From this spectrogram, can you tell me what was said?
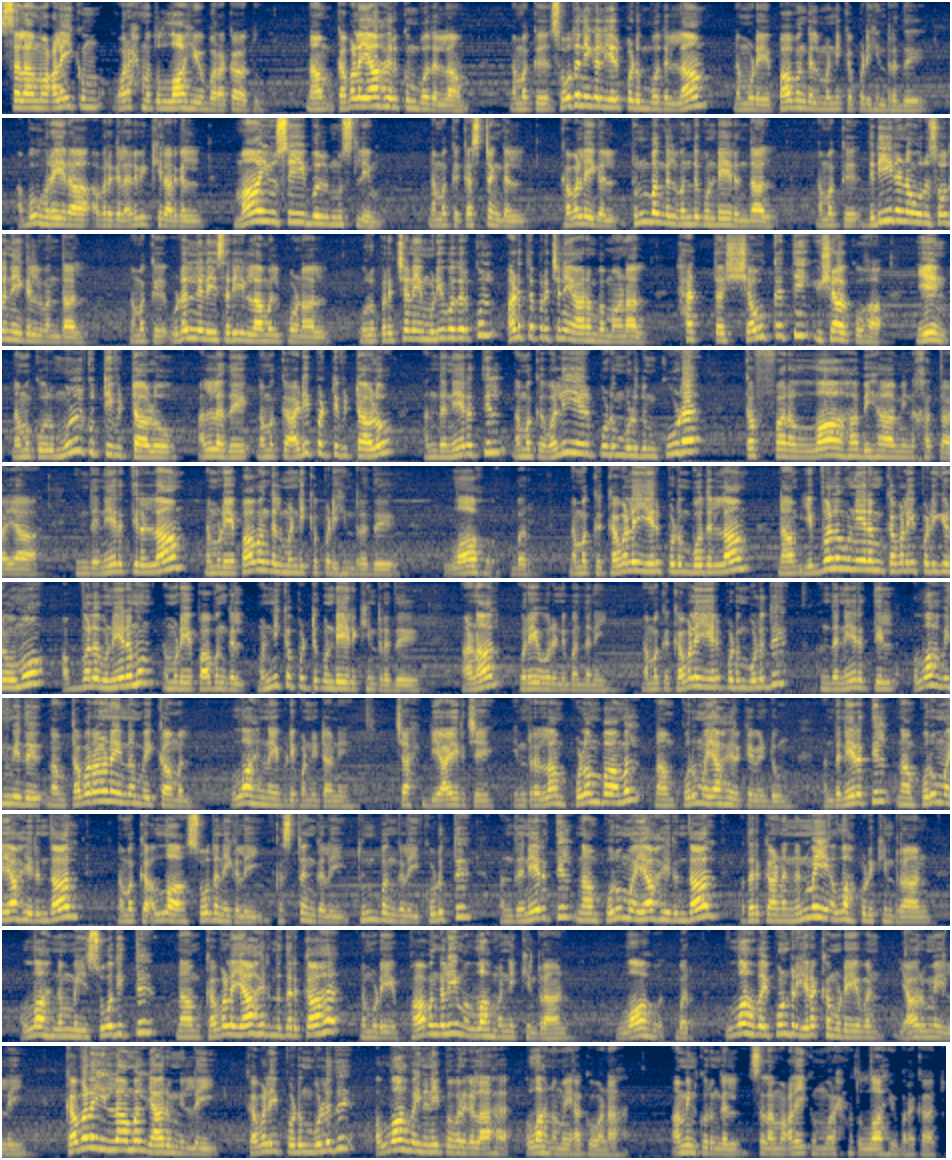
அஸ்லாம் அலைக்கும் வரஹ்மத்துல்லாஹி வரகாத்து நாம் கவலையாக இருக்கும் போதெல்லாம் நமக்கு சோதனைகள் ஏற்படும் போதெல்லாம் நம்முடைய பாவங்கள் மன்னிக்கப்படுகின்றது. அபு ஹுரைரா அவர்கள் அறிவிக்கிறார்கள் மா யுசீபுல் முஸ்லிம். நமக்கு கஷ்டங்கள் கவலைகள் துன்பங்கள் வந்து கொண்டே இருந்தால் நமக்கு திடீரென ஒரு சோதனைகள் வந்தால் நமக்கு உடல்நிலை சரியில்லாமல் போனால் ஒரு பிரச்சனை முடிவதற்குள் அடுத்த பிரச்சனை ஆரம்பமானால் ஹத்த ஷவுகத்தி யுஷாகுஹா. ஏன் நமக்கு ஒரு முள் குத்தி விட்டாலோ அல்லது நமக்கு அடிபட்டு விட்டாலோ அந்த நேரத்தில் நமக்கு வலி ஏற்படும் பொழுதும் கூட கஃபர் அல்லாஹ பிஹா மின் ஹத்தாயா இந்த நேரத்திலெல்லாம் நம்முடைய பாவங்கள் மன்னிக்கப்படுகின்றது. அல்லாஹ் அக்பர். நமக்கு கவலை ஏற்படும் போதெல்லாம் நாம் எவ்வளவு நேரம் கவலைப்படுகிறோமோ அவ்வளவு நேரமும் நம்முடைய பாவங்கள் மன்னிக்கப்பட்டு கொண்டே இருக்கின்றது. ஆனால் ஒரே ஒரு நிபந்தனை. நமக்கு கவலை ஏற்படும் பொழுது அந்த நேரத்தில் அல்லாஹ்வின் மீது நாம் தவறான எண்ணம் வைக்காமல் அல்லாஹ் என்ன இப்படி பண்ணிட்டானே? சஹ் இப்படி ஆயிருச்சே என்றெல்லாம் புலம்பாமல் நாம் பொறுமையாக இருக்க வேண்டும். அந்த நேரத்தில் நாம் பொறுமையாக இருந்தால் நமக்கு அல்லாஹ் சோதனைகளை கஷ்டங்களை துன்பங்களை கொடுத்து அந்த நேரத்தில் நாம் பொறுமையாக இருந்தால் அதற்கான நன்மையை அல்லாஹ் கொடுக்கின்றான். அல்லாஹ் நம்மை சோதித்து நாம் கவலையாக இருந்ததற்காக நம்முடைய பாவங்களையும் அல்லாஹ் மன்னிக்கின்றான். அல்லாஹ் அக்பர். அல்லாஹ்வை போன்று இரக்கமுடையவன் யாருமே இல்லை. கவலை இல்லாமல் யாரும் இல்லை. கவலைப்படும் பொழுது அல்லாஹ்வை நினைப்பவர்களாக அல்லாஹ் நம்மை ஆக்குவானாக. அமீன் குறுங்கள். அலாம் அலைக்கும் வரமத்துல்லாஹி வரகாத்து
